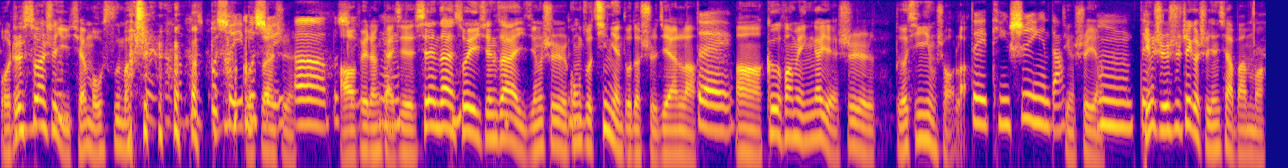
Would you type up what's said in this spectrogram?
我这算是以权谋私吗？是。不 不属于属于不算是，嗯，不属于。好，非常感嗯。谢。现在，所以现在已经是工作七年多的时间了，对啊、各个方面应该也是得心应手了，对，挺适应的。挺适应。嗯，平。时是这个时间下班吗？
